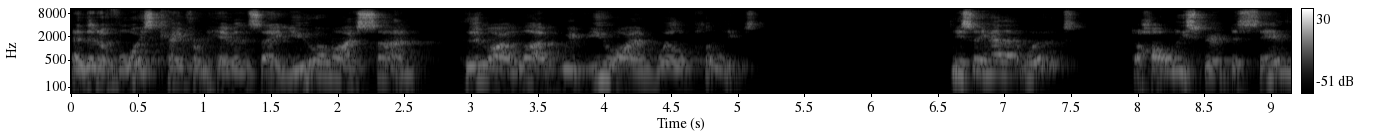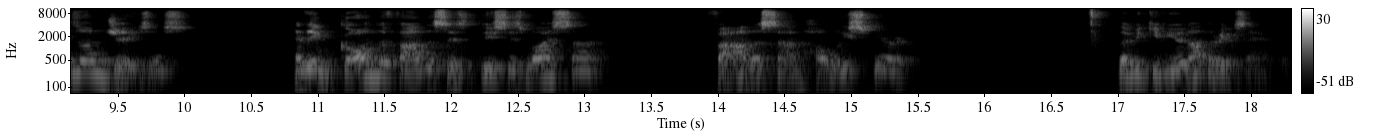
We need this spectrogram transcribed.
and then a voice came from heaven saying, You are my Son, whom I love, with you I am well pleased. Do you see how that works? The Holy Spirit descends on Jesus, and then God the Father says, This is my Son. Father, Son, Holy Spirit. Let me give you another example.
